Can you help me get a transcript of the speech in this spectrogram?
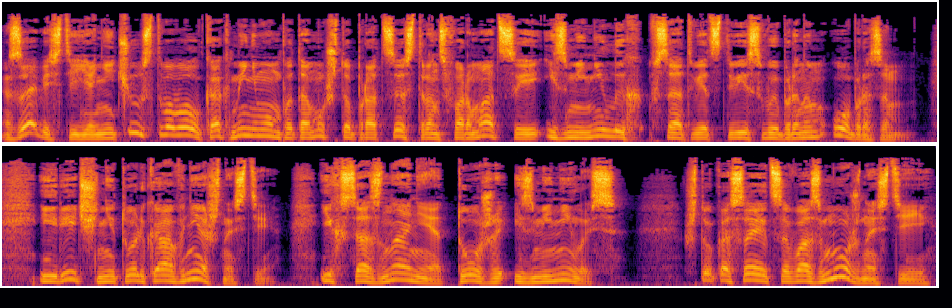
зависти я не чувствовал, как минимум потому, что процесс трансформации изменил их в соответствии с выбранным образом. И речь не только о внешности. Их сознание тоже изменилось. Что касается возможностей,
